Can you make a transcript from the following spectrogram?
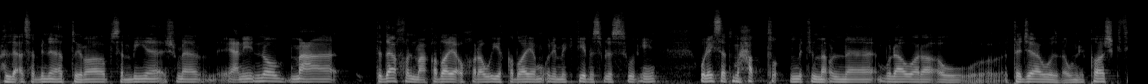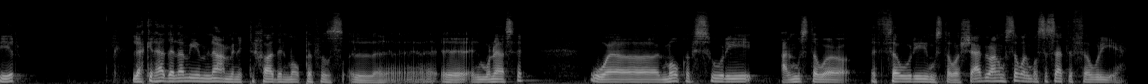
هلأ سميناها اضطراب سميها إيش ما يعني إنه مع تداخل مع قضايا أخرى وهي قضايا مؤلمة كثير بالنسبة للسوريين وليست محط مثل ما قلنا مناورة أو تجاوز أو نقاش كثير لكن هذا لم يمنع من اتخاذ الموقف المناسب. والموقف السوري على المستوى الثوري المستوى الشعبي وعلى مستوى المؤسسات الثورية.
